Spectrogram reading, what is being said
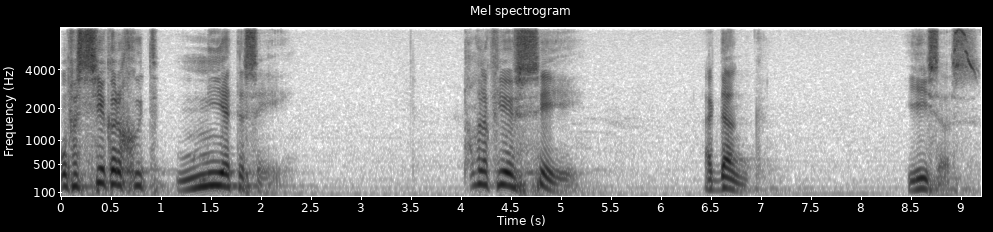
om vir sekere goed nee te sê. Dan wil ek vir jou sê ek dink Jesus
